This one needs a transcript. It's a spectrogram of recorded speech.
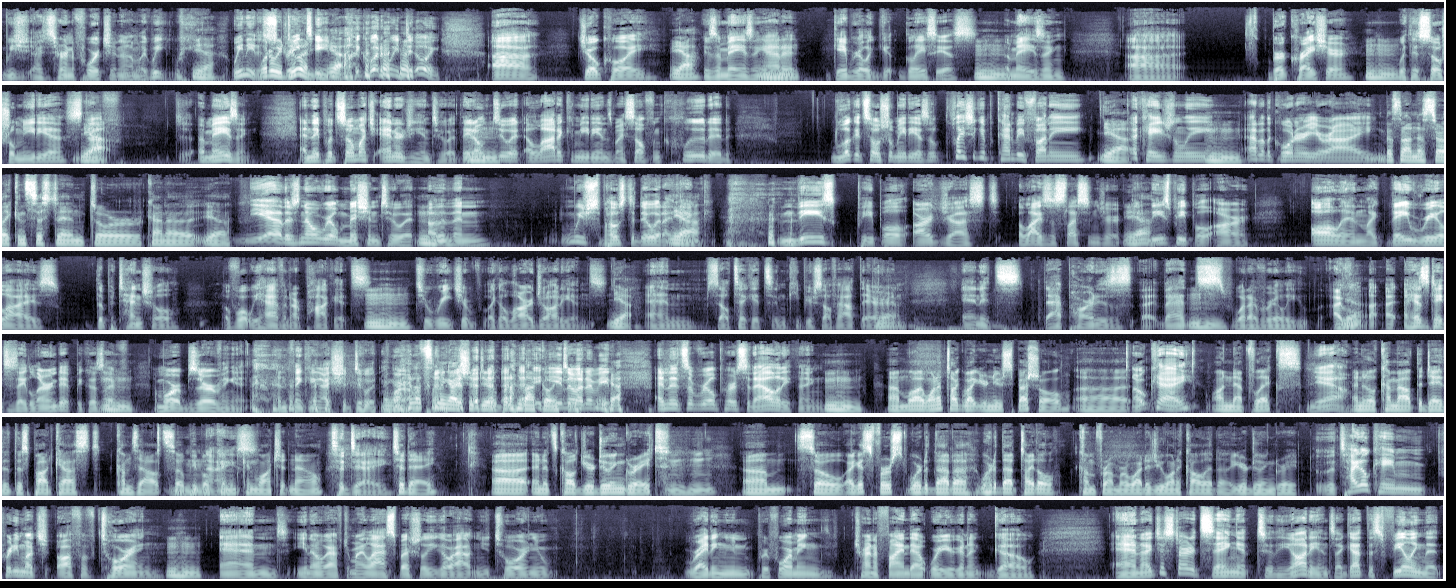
We sh- I turned to Fortune and I'm like, we we, Yeah. we need a What are we doing? team. Yeah. Like, what are we doing? uh, Jo Koy Yeah. is amazing at it. Gabriel Ig- Iglesias, Mhm. amazing. Uh, Bert Kreischer Mhm. with his social media stuff, j- amazing. And they put so much energy into it. They Mm-hmm. don't do it. A lot of comedians, myself included, look at social media as a place you can kind of be funny Yeah. occasionally, Mm-hmm. out of the corner of your eye. That's not necessarily consistent or kind of yeah. Yeah, there's no real mission to it other than we're supposed to do it, I Mm-hmm. Yeah. think. These people are just Iliza Shlesinger. Yeah. These people are all in, like they realize the potential of what we have in our pockets Mm-hmm. to reach a, like a large audience Yeah. and sell tickets and keep yourself out there. Yeah. And, and it's that part is uh, that's what I've really I've Mm-hmm. Yeah. Mm-hmm. I, I hesitate to say learned it because I've I'm more observing it and thinking I should do it more. That's often. something I should do, but I'm not going to. you know to. what I mean? Yeah. And it's a real personality thing. hmm Um, well, I want to talk about your new special uh, Okay. on Netflix, Yeah. and it'll come out the day that this podcast comes out, so people can Nice. can watch it now Today. today. Uh, and it's called "You're Doing Great." Mm-hmm. Um, so I guess first, where did that uh, where did that title come from, or why did you want to call it uh, "You're Doing Great"? The title came pretty much off of touring. Mm-hmm. and you know after my last special you go out and you tour and you're writing and performing trying to find out where you're going to go and i just started saying it to the audience i got this feeling that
